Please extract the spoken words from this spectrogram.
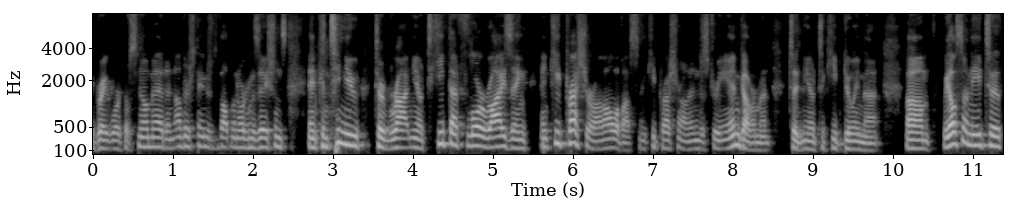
the great work of SNOMED and other standards development organizations, and continue to, you know, to keep that floor rising and keep pressure on all of us and keep pressure on industry and government to, you know, to keep doing that. Um, we also need to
